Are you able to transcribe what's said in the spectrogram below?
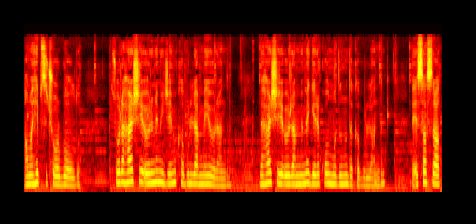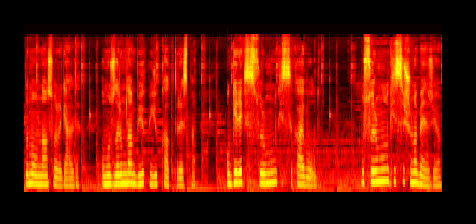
Ama hepsi çorba oldu. Sonra her şeyi öğrenemeyeceğimi kabullenmeyi öğrendim. Ve her şeyi öğrenmeme gerek olmadığını da kabullendim. Ve esas rahatlama ondan sonra geldi. Omuzlarımdan büyük bir yük kalktı resmen. O gereksiz sorumluluk hissi kayboldu. Bu sorumluluk hissi şuna benziyor.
